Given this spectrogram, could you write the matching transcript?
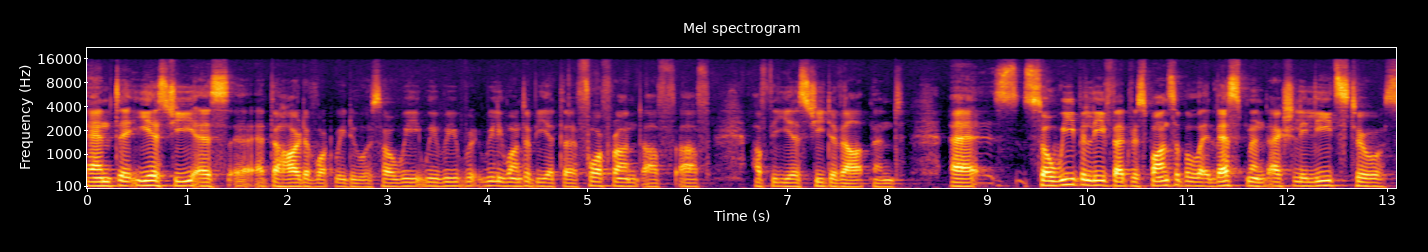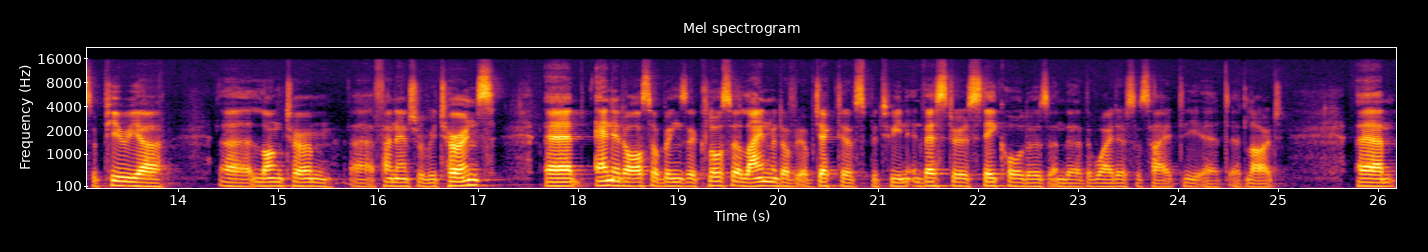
and uh, ESG is uh, at the heart of what we do. So we, we, we really want to be at the forefront of, of, of the ESG development. Uh, so we believe that responsible investment actually leads to superior uh, long-term uh, financial returns. and it also brings a closer alignment of objectives between investors, stakeholders, and the, the wider society at, at large. Um,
